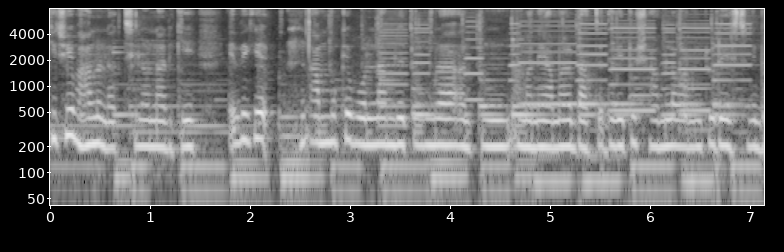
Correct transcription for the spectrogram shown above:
কিছুই ভালো লাগছিল না আর কি। এদিকে আম্মুকে বললাম যে, তোমরা মানে আমার বাচ্চাদের একটু সামলাও, আমি একটু রেস্ট নিব।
